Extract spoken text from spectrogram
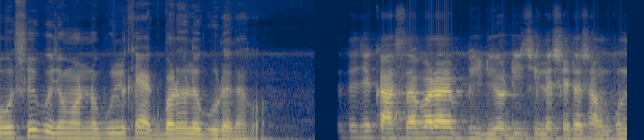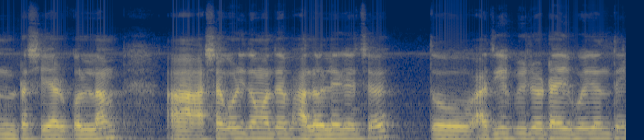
অবশ্যই পুজো মণ্ডপগুলোকে একবার হলে ঘুরে দেখো। যে কাঁসাপাড়ার ভিডিওটি ছিল সেটা সম্পূর্ণটা শেয়ার করলাম। আশা করি তোমাদের ভালো লেগেছে। তো আজকের ভিডিওটা এই পর্যন্তই।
